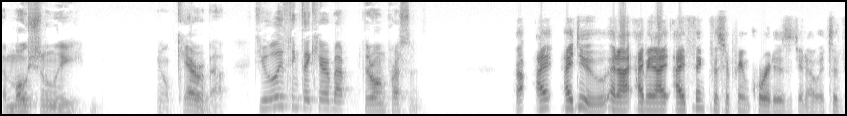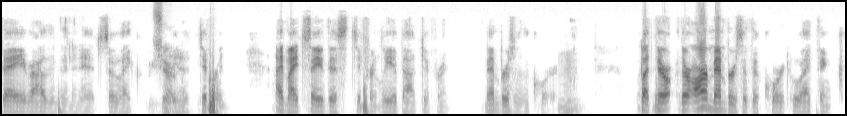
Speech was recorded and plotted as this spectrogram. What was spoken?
emotionally, you know, care about, do you really think they care about their own precedent? I, I do, and I, I mean I, I think the Supreme Court is you know it's a they rather than an it. So like sure. you know different. I might say this differently about different members of the court, mm-hmm. but there there are members of the court who I think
